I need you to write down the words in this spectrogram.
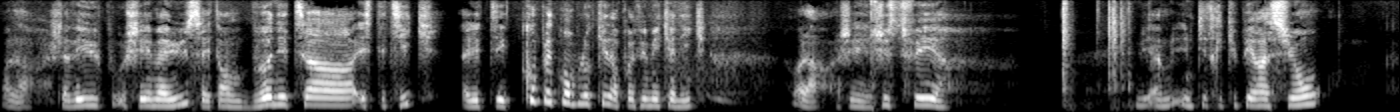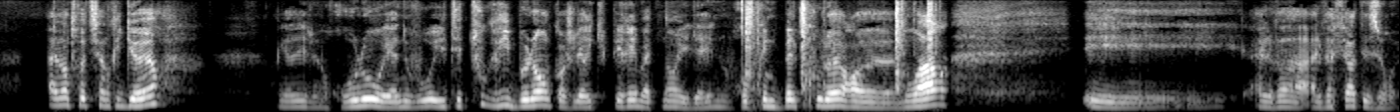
voilà, je l'avais eu chez Emmaüs, a été en bon état esthétique. Elle était complètement bloquée d'un point de vue mécanique. Voilà, j'ai juste fait une petite récupération, un entretien de rigueur. Regardez, le rouleau est à nouveau, il était tout gris blanc quand je l'ai récupéré. Maintenant, il a repris une belle couleur euh, noire. Et elle va, elle va faire des heureux.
